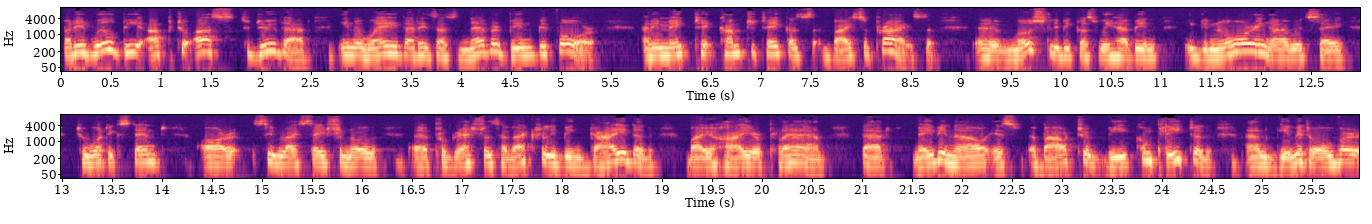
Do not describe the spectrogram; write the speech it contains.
But it will be up to us to do that in a way that it has never been before. And it may take, come to take us by surprise, uh, mostly because we have been ignoring, I would say, to what extent our civilizational uh, progressions have actually been guided by a higher plan that maybe now is about to be completed and give it over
